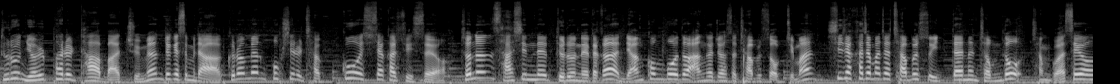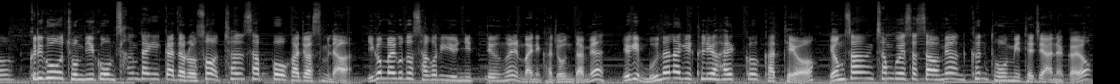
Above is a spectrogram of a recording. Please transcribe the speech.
드론 10발을 다 맞추면 되겠습니다. 그러면 폭시를 잡고 시작할 수 있어요. 저는 40렙 드론에다가 양콤보도 안 가져와서 잡을 수 없지만 시작하자마자 잡을 수 있다는 점도 참고하세요. 그리고 좀비곰 상당히 까다로워서 천사포 가져왔습니다. 이것 말고도 사거리 유닛 등을 많이 가져온다면 여기 무난하게 클리어할 것 같아요. 영상 참고해서 싸우면 큰 도움이 되지 않을까요?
